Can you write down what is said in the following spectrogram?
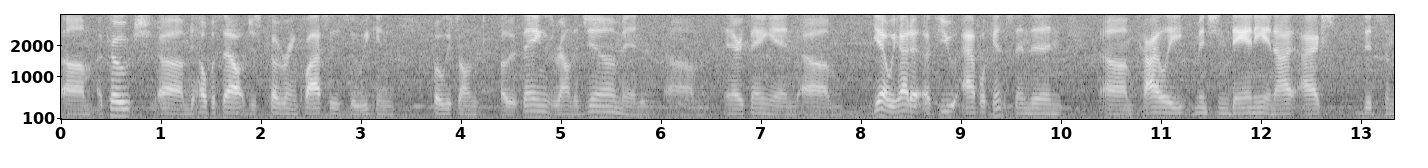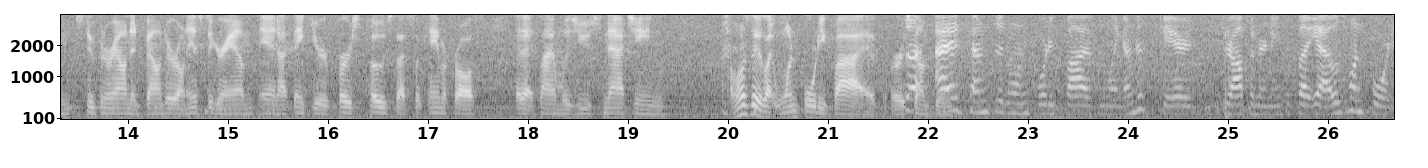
um, a coach um, to help us out, just covering classes so we can focus on other things around the gym and um, and everything. And um, yeah, we had a, a few applicants, and then um, Kylie mentioned Danny, and I, I actually did some snooping around and found her on Instagram. And I think your first post I came across at that time was you snatching. I want to say it was like 145 or so something. I attempted 145, and like I'm just scared to drop underneath it. But yeah, it was 140.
